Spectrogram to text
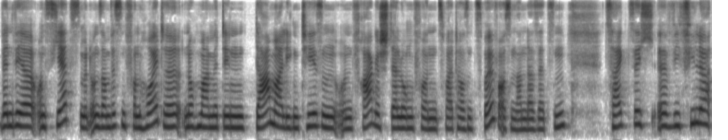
wenn wir uns jetzt mit unserem Wissen von heute nochmal mit den damaligen Thesen und Fragestellungen von 2012 auseinandersetzen, zeigt sich, äh, wie viele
